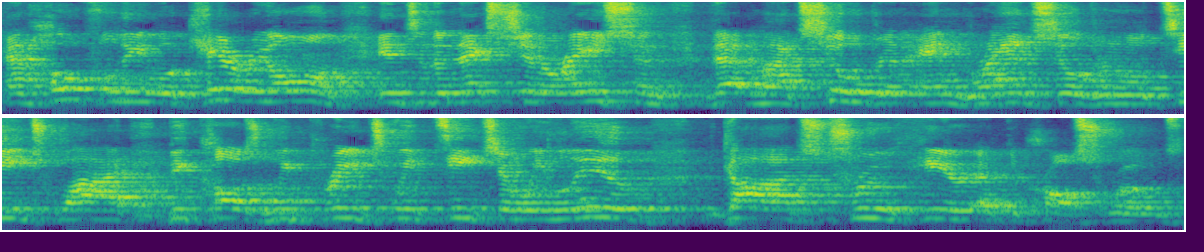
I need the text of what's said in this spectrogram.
and hopefully it will carry on into the next generation that my children children and grandchildren will teach. Why? Because we preach, we teach, and we live God's truth here at the crossroads.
